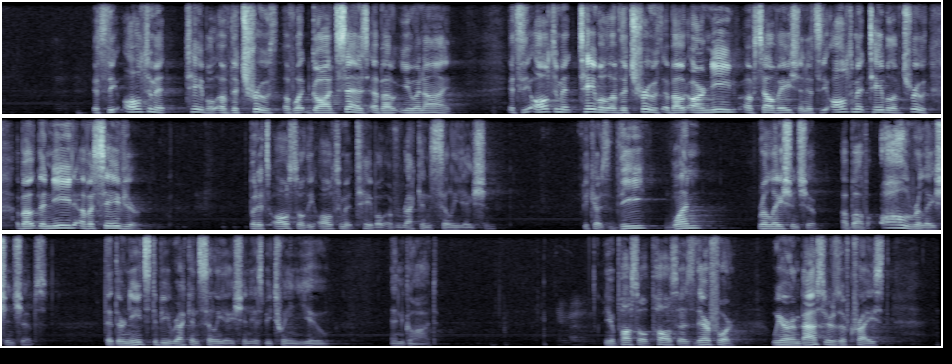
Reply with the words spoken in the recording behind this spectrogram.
It's the ultimate table of the truth of what God says about you and I. It's the ultimate table of the truth about our need of salvation. It's the ultimate table of truth about the need of a Savior. But it's also the ultimate table of reconciliation. Because the one relationship above all relationships that there needs to be reconciliation is between you and God. Amen. The Apostle Paul says, Therefore, we are ambassadors of Christ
